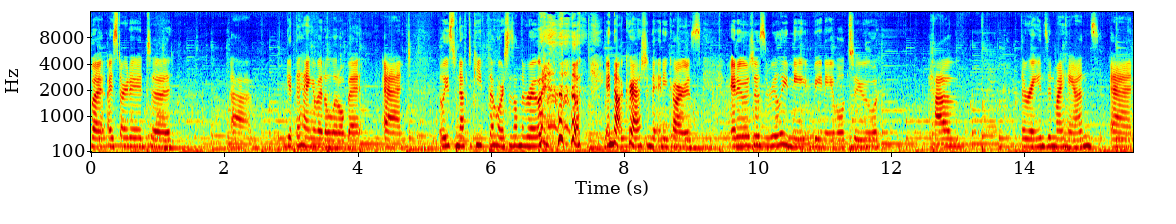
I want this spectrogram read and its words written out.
but I started to um, get the hang of it a little bit, and at least enough to keep the horses on the road and not crash into any cars. And it was just really neat being able to have the reins in my hands and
